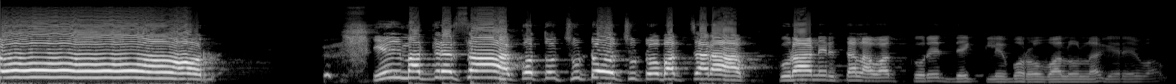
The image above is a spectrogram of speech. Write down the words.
ঘর। এই মাদ্রাসা কত ছোট ছোট বাচ্চারা কোরআনের তালাওয়াত করে দেখলে বড় ভালো লাগে রে বাবা।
